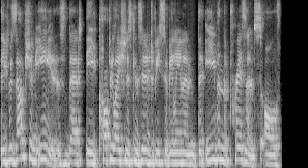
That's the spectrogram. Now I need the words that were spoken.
the presumption is that the population is considered to be civilian and that even the presence of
